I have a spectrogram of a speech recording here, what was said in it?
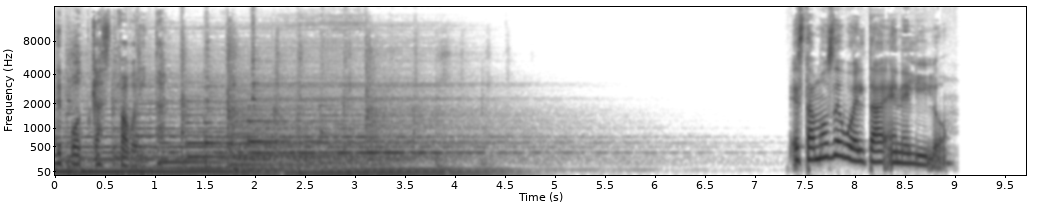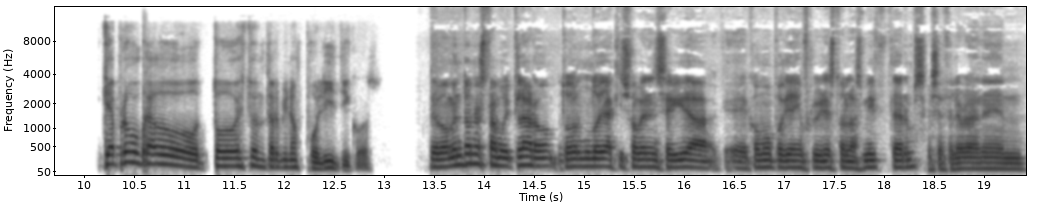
de podcast favorita. Estamos de vuelta en el hilo. ¿Qué ha provocado todo esto en términos políticos? De momento no está muy claro. Todo el mundo ya quiso ver enseguida eh, cómo podía influir esto en las midterms, que se celebran en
